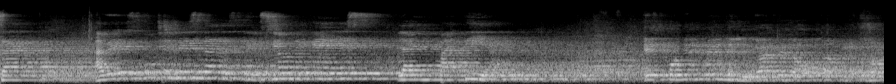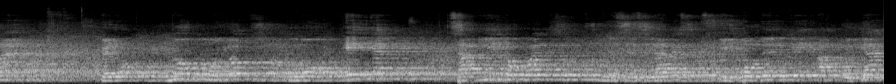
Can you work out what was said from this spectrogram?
Exacto. A ver, escuchen esta descripción de qué es la empatía. es ponerme en el lugar de la otra persona, pero no como yo, sino como ella, sabiendo cuáles son sus necesidades y poderle apoyar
